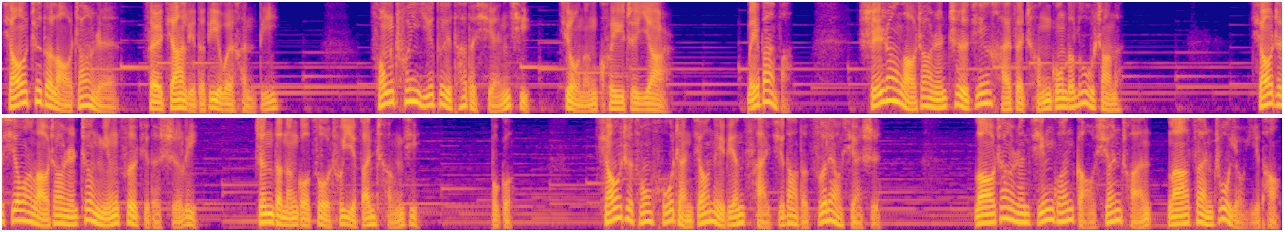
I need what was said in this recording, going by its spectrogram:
乔治的老丈人在家里的地位很低，从春姨对他的嫌弃就能窥之一二。没办法，谁让老丈人至今还在成功的路上呢？乔治希望老丈人证明自己的实力，真的能够做出一番成绩。不过。乔治从胡展娇那边采集到的资料显示，老丈人尽管搞宣传、拉赞助有一套，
